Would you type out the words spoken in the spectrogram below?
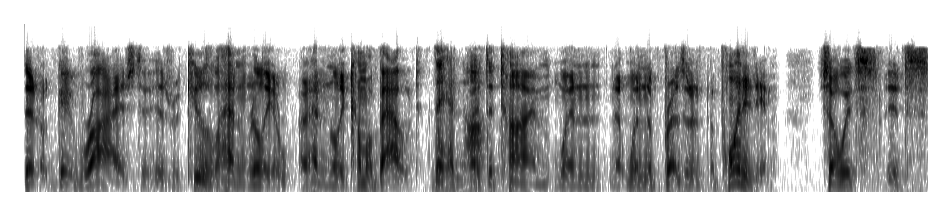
that gave rise to his recusal hadn't really uh, hadn't really come about They had not. at the time when when the president appointed him. So it's it's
